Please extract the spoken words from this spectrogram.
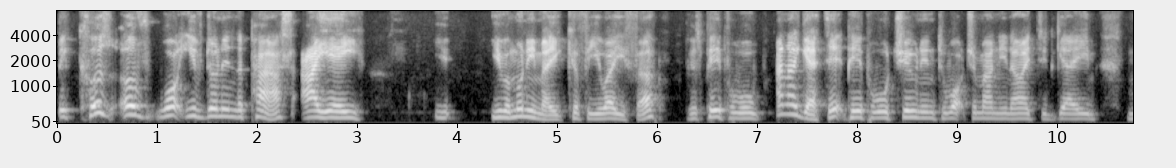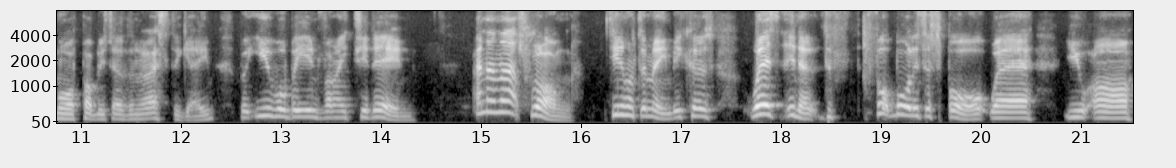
because of what you've done in the past, i.e., you, you're a moneymaker for UEFA, because people will, and I get it, people will tune in to watch a Man United game more probably so than a Leicester game, but you will be invited in. And then that's wrong. Do you know what I mean? Because where's, you know, the football is a sport where you are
